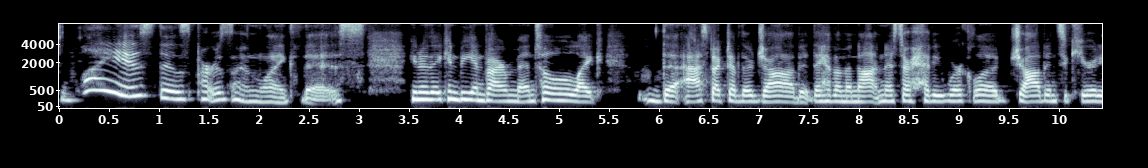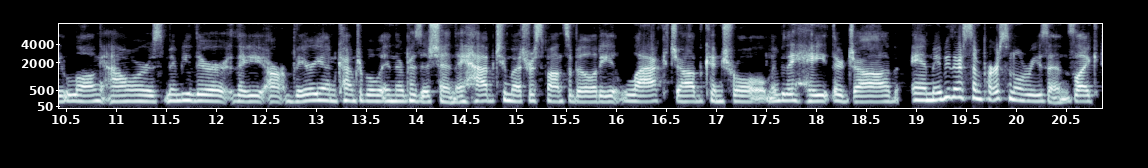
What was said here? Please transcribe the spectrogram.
why is this person like this? You know, they can be environmental, like the aspect of their job. They have a monotonous or heavy workload, job insecurity, long hours. Maybe they're, they are very uncomfortable in their position. They have too much responsibility, lack job control. Maybe they hate their job. And maybe there's some personal reasons, like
